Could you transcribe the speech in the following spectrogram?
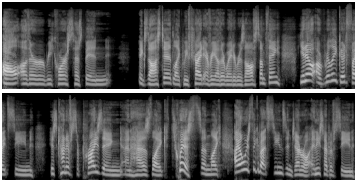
all other recourse has been exhausted, like we've tried every other way to resolve something. You know, a really good fight scene is kind of surprising and has like twists. And like, I always think about scenes in general, any type of scene,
